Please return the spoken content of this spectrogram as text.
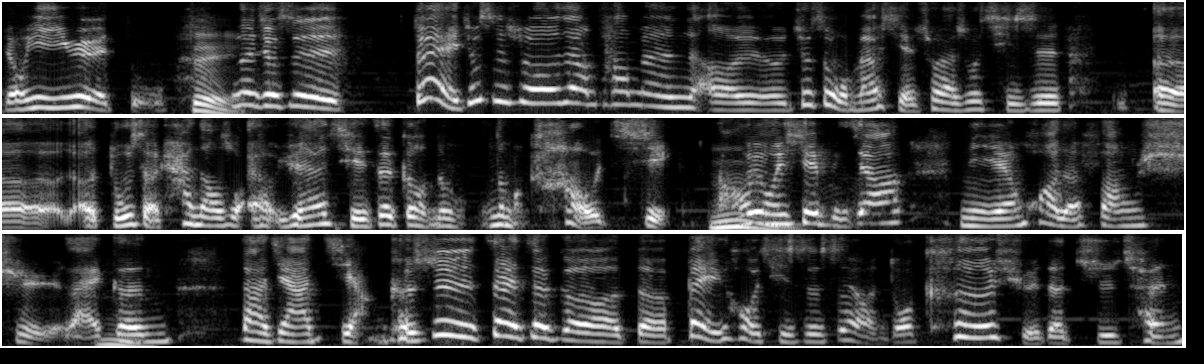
容易阅读，对，那就是。对，就是说让他们呃，就是我们要写出来说，其实呃呃，读者看到说，哎呦，原来其实这跟我那么那么靠近，然后用一些比较拟人化的方式来跟大家讲。嗯、可是，在这个的背后，其实是有很多科学的支撑，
